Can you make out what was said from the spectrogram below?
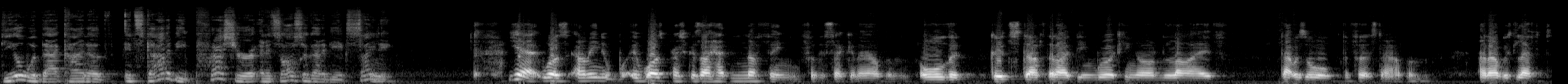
deal with that kind of? It's got to be pressure, and it's also got to be exciting. Yeah, it was. I mean, it, was pressure because I had nothing for the second album. All the good stuff that I'd been working on live, that was all the first album, and I was left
